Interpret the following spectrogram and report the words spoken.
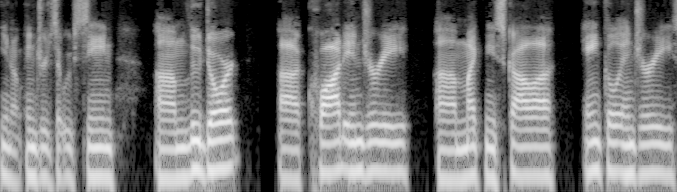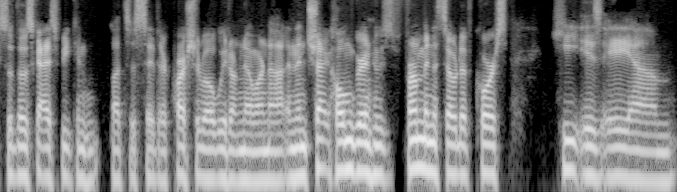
you know, injuries that we've seen. Um, Lu Dort, uh, quad injury. Um, Mike Muscala, ankle injury. So those guys, we can let's just say they're questionable. We don't know or not. And then Chet Holmgren, who's from Minnesota, of course, he is a um,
